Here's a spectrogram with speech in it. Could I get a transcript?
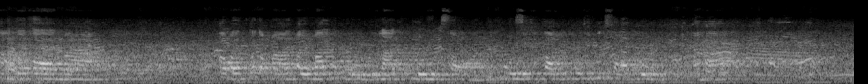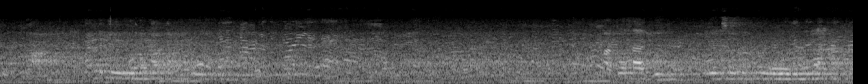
ค่ะตัวแทนมาเอาใบกระดอกมาไปไหว้ครูร้านครูสอนครูสิทธิ์ตอนครูที่ปรึกษาครูนะคะตัวแทนยืนเชิญครูนี่แหละ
